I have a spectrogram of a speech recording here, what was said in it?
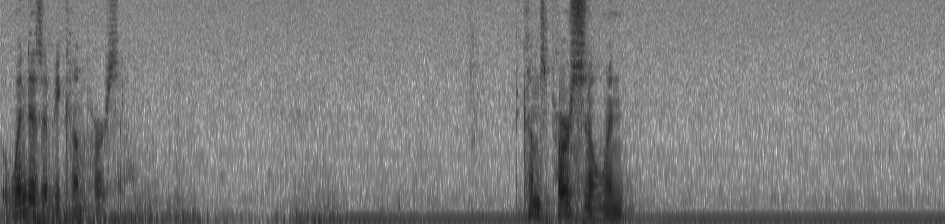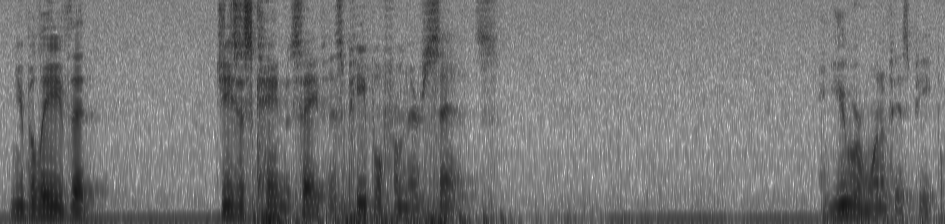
But when does it become personal? It becomes personal when you believe that Jesus came to save his people from their sins. And you were one of his people.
